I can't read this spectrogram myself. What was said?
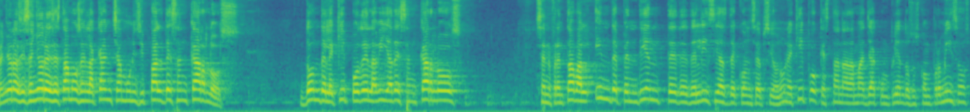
Señoras y señores, estamos en la cancha municipal de San Carlos, donde el equipo de la Villa de San Carlos se enfrentaba al Independiente de Delicias de Concepción, un equipo que está nada más ya cumpliendo sus compromisos.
